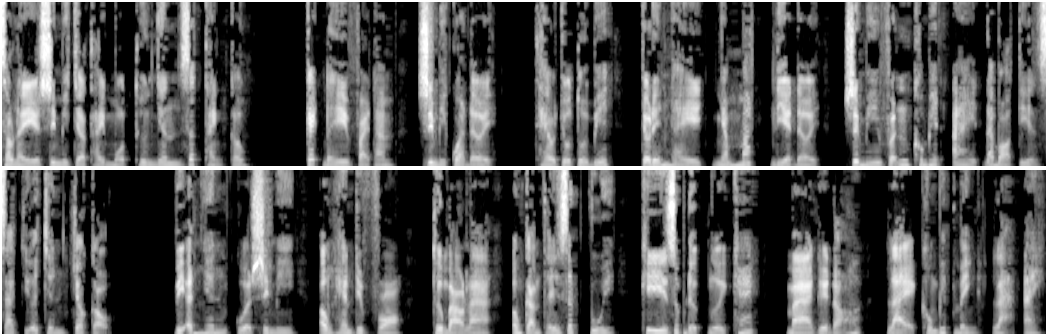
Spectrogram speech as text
Sau này Jimmy trở thành một thương nhân rất thành công. Cách đây vài năm, Jimmy qua đời. Theo chỗ tôi biết, cho đến ngày nhắm mắt lìa đời, Jimmy vẫn không biết ai đã bỏ tiền ra chữa chân cho cậu. Vì ân nhân của Jimmy, ông Henry Ford thường bảo là ông cảm thấy rất vui khi giúp được người khác mà người đó lại không biết mình là ai.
